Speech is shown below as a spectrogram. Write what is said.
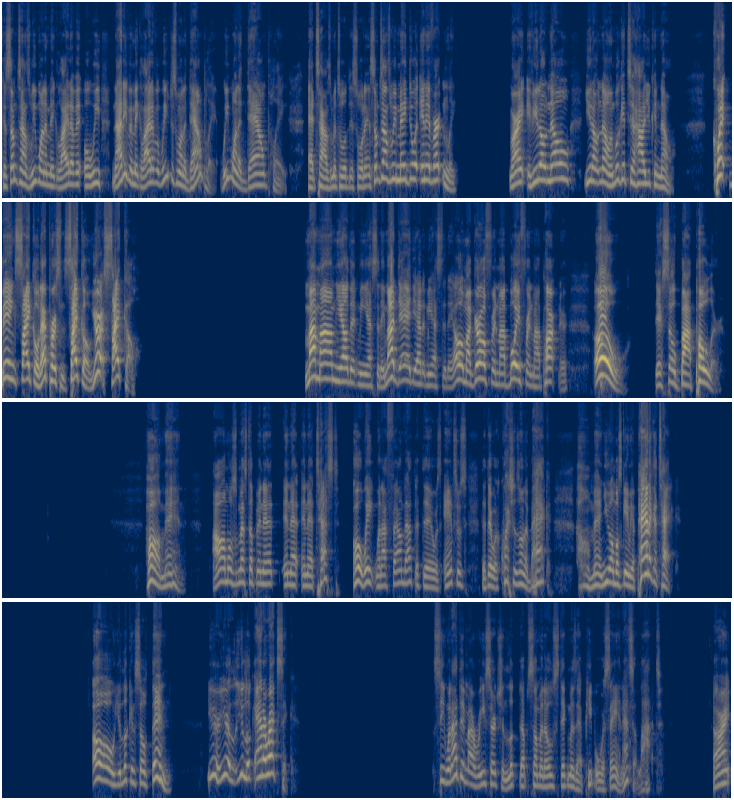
Because sometimes we want to make light of it, or we not even make light of it. We just want to downplay it. We want to downplay at times mental disorder. And sometimes we may do it inadvertently right? If you don't know, you don't know. And we'll get to how you can know. Quit being psycho. That person's psycho. You're a psycho. My mom yelled at me yesterday. My dad yelled at me yesterday. Oh, my girlfriend, my boyfriend, my partner. Oh, they're so bipolar. Oh man, I almost messed up in that in that in that test. Oh, wait, when I found out that there was answers, that there were questions on the back, oh man, you almost gave me a panic attack. Oh, you're looking so thin. You're you're you look anorexic. See, when I did my research and looked up some of those stigmas that people were saying, that's a lot. All right.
